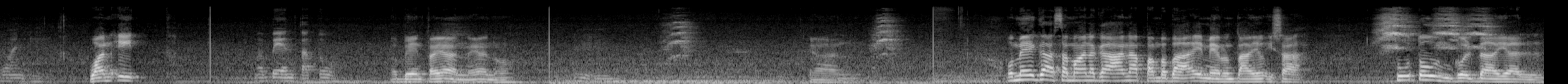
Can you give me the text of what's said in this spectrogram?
1.8. 1.8. Mabenta to. Mabenta yan, ayan oh. Mm-mm. Yan. Omega, sa mga naghahanap, pambabae, meron tayong isa. Two-tone gold dial.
